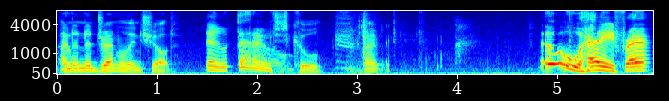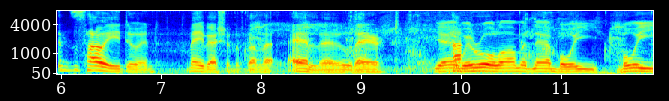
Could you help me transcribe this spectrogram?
and an adrenaline shot, do do which is cool. Right. Oh, hey friends, how are you doing? Maybe I shouldn't have done that. Hello there. Yeah, we're all armored now, boy. Boy,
